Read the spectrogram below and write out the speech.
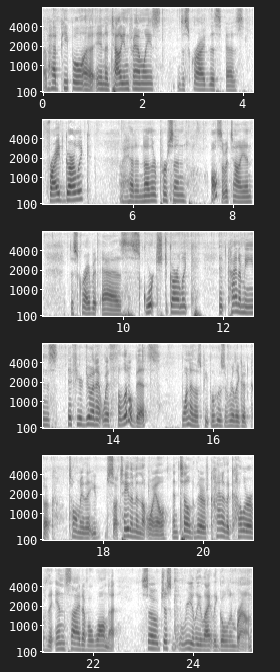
I've had people uh, in Italian families describe this as fried garlic. I had another person, also Italian, describe it as scorched garlic. It kind of means if you're doing it with the little bits, one of those people who's a really good cook told me that you saute them in the oil until they're kind of the color of the inside of a walnut. So just really lightly golden brown.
